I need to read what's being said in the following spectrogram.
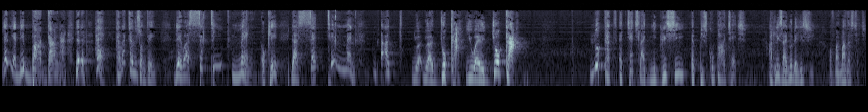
ye the bag Ghana hey can I tell you something there were certain men okay? There are certain men. Uh, you, are, you are a joker. You are a joker. Look at a church like Nigrisi Episcopal Church. At least I know the history of my mother's church.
